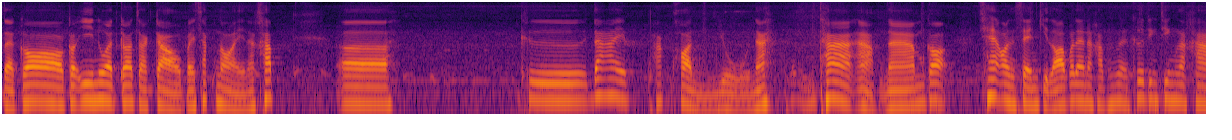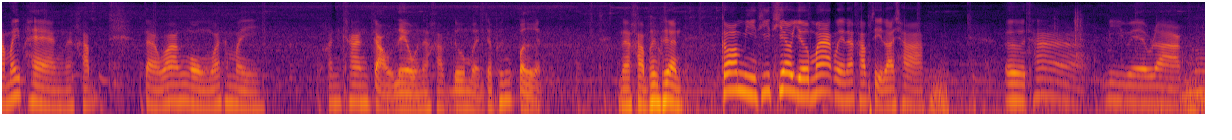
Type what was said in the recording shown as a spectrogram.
แต่ก็เก้าอี้นวดก็จะเก่าไปสักหน่อยนะครับคือได้พักผ่อนอยู่นะ ถ้าอาบน้ำก็แช่ออนเซนกี่รอบก็ได้นะครับเพื่อนๆคือจริง ๆ ราคาไม่แพงนะครับ แต่ว่างงว่าทำไม ค่อนข้างเก่าเร็วนะครับ ดูเหมือนจะเพิ่งเปิดนะครับ เพื่อนๆก็มีที่เที่ยวเยอะมากเลยนะครับศรีราชา เออถ้ามีเวลาก็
